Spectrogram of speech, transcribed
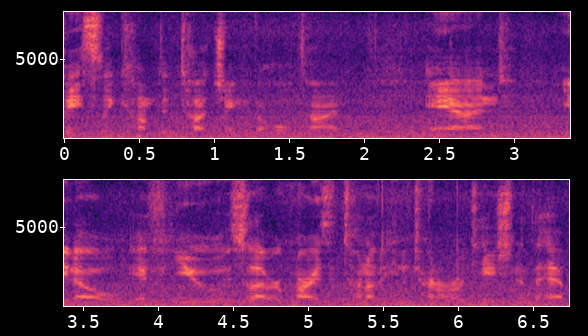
basically come to touching the whole time. And, you know, if you, so that requires a ton of internal rotation of the hip.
